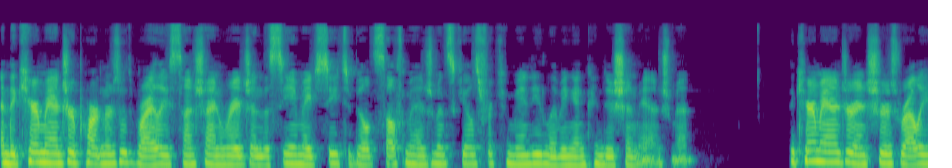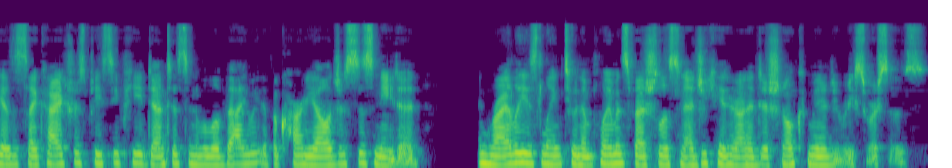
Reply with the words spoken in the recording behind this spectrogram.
And the care manager partners with Riley, Sunshine Ridge, and the CMHC to build self management skills for community living and condition management. The care manager ensures Riley has a psychiatrist, PCP, dentist, and will evaluate if a cardiologist is needed. And Riley is linked to an employment specialist and educated on additional community resources.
